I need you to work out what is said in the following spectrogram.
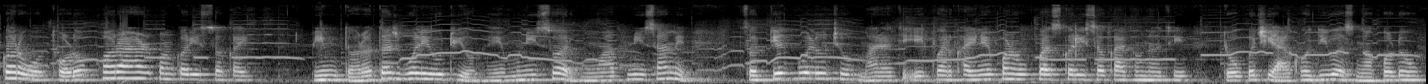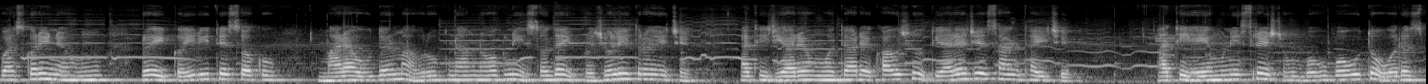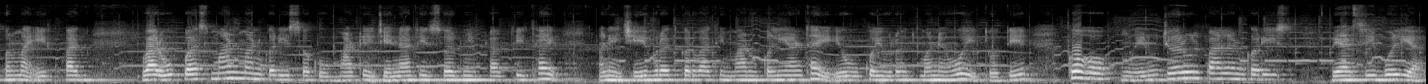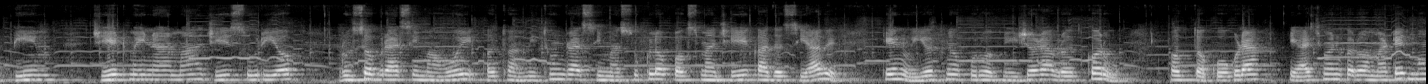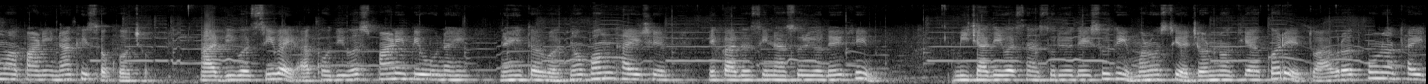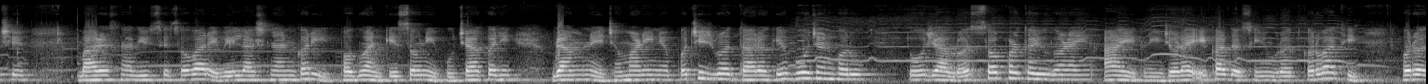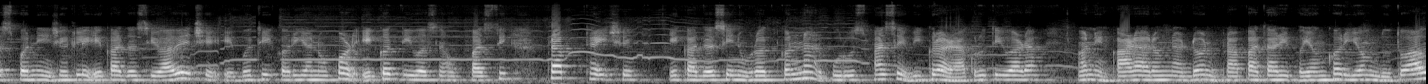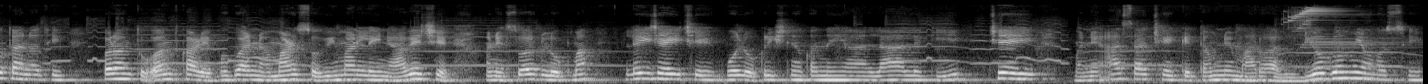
કરવો, થોડો ફરાહાર પણ કરી શકાય. ભીમ તરત જ બોલી ઉઠ્યો, હે મુનીશ્વર, હું આપની સામે સત્ય જ બોલું છું. મારાથી એકવાર ખાઈને પણ ઉપવાસ કરી શકાતો નથી. તો પછી આખો દિવસ નકોડો ઉપવાસ કરીને હું રહી કઈ રીતે શકું? મારા ઉદરમાં વૃપ નામનો અગ્નિ સદાય પ્રજ્વલિત રહે છે. આથી જ્યારે હું વધારે ખાઉં છું, ત્યારે જ એ શાંત થાય છે. આથી હે મુનિ શ્રેષ્ઠ હું બહુ બહુ તો વરસભરમાં એક બાદ વાર ઉપવાસ માંડ માંડ કરી શકું. માટે જેનાથી સ્વર્ગની પ્રાપ્તિ થાય અને જે વ્રત કરવાથી મારું કલ્યાણ થાય એવું કોઈ વ્રત મને હોય તો તે કહો. હું એનું જરૂર પાલન કરીશ. વ્યાસજી બોલ્યા, ભીમ, જેઠ મહિનામાં જે સૂર્ય વૃષભ રાશિમાં હોય અથવા મિથુન રાશિમાં શુક્લ પક્ષમાં જે એકાદશી આવે, તેનું યત્નપૂર્વક નિર્જળા વ્રત કરવું ફક્ત કોગળા કે આચમન કરવા માટે જ મોંમાં પાણી નાખી શકો છો. આ દિવસ સિવાય આખો દિવસ પાણી પીવું નહીં, નહીંતર વ્રતનો ભંગ થાય છે. એકાદશીના સૂર્યોદયથી બીજા દિવસના સૂર્યોદય સુધી મનુષ્ય જળનો ત્યાગ કરે તો આ વ્રત પૂર્ણ થાય છે. બારસના દિવસે સવારે વહેલા સ્નાન કરી ભગવાન કેશવની પૂજા કરી બ્રાહ્મણે જમાડીને પછી જ વ્રત ધારકે ભોજન કરવું તો જ આ વ્રત સફળ થયું ગણાય. આ એક નિજળા એકાદશીનું વ્રત કરવાથી વરસભરની જેટલી એકાદશીઓ આવે છે, એ બધી કર્યાનું ફળ એક જ દિવસના ઉપવાસથી પ્રાપ્ત થાય છે. એકાદશીનું વ્રત કરનાર પુરુષ પાસે વિકરાળ આકૃતિવાળા અને કાળા રંગના દંડ પ્રાપાધારી ભયંકર યમદૂતો આવતા નથી, પરંતુ અંતકાળે ભગવાનના માણસો વિમાન લઈને આવે છે અને સ્વર્ગલોકમાં લઈ જાય છે. બોલો કૃષ્ણ કનૈયા, લાલ કી જય. મને આશા છે કે તમને મારો આ વીડિયો ગમ્યો હશે.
